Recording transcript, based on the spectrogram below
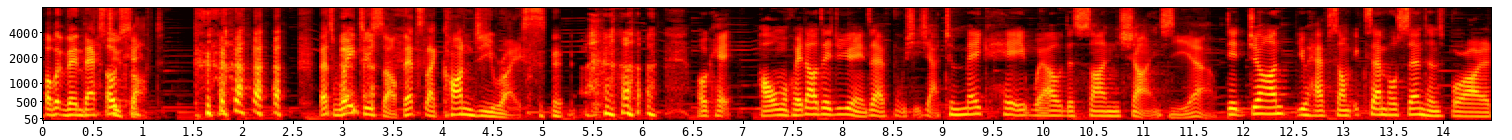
Oh, but then that's too Okay. soft. that's way too soft. That's like congee rice. OK， 好，我们回到这句谚语，再来复习一下。To make hay while the sun shines. yeah. Did John, you have some example sentence for our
